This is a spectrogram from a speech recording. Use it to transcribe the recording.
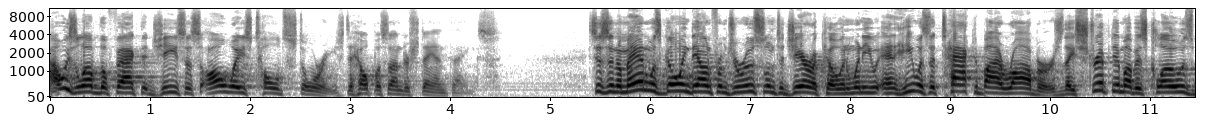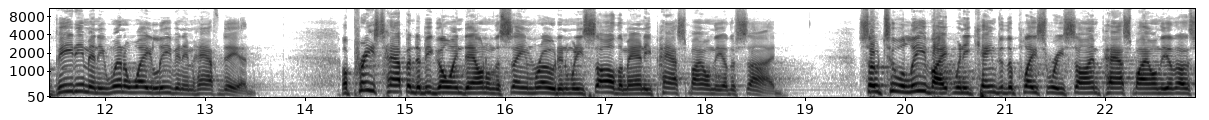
I always love the fact that Jesus always told stories to help us understand things. It says, And a man was going down from Jerusalem to Jericho, and, when he, and he was attacked by robbers. They stripped him of his clothes, beat him, and he went away, leaving him half dead. A priest happened to be going down on the same road, and when he saw the man, he passed by on the other side. So, to a Levite, when he came to the place where he saw him, passed by on the other,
